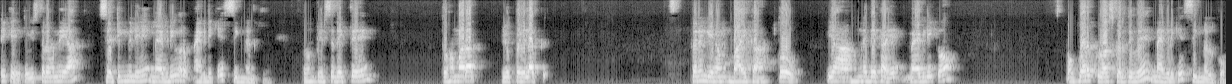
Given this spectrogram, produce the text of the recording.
ठीक है तो इस तरह हमें यहाँ सेटिंग मिली है मैगडी और मैगडी के सिग्नल की। तो हम फिर से देखते हैं। तो हमारा जो पहला करेंगे हम बाय का तो यहाँ हमने देखा है मैगडी को ऊपर क्रॉस करते हुए मैगडी के सिग्नल को।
